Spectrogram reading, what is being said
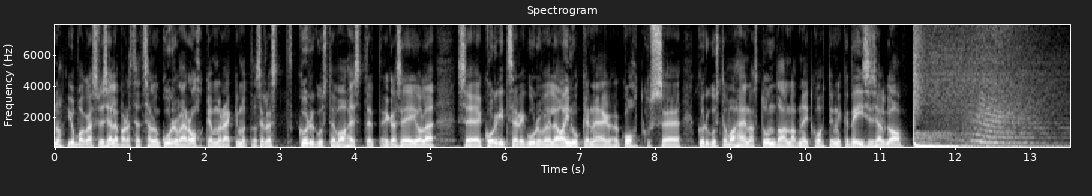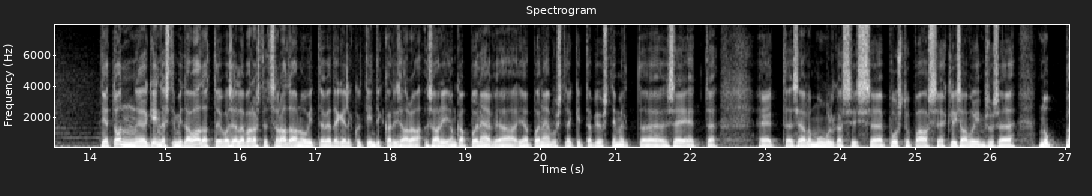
noh, juba kasvõi sellepärast, et seal on kurve rohkem, rääkimata sellest kõrguste vahest, et ega see ei ole see Korgitseri kurv ei ole ainukene koht, kus see kõrguste vahe ennast tunda annab, neid kohti on ikka teisi seal ka nii et on kindlasti, mida vaadata juba sellepärast, et see rada on huvitav ja tegelikult Indikari sara, sari on ka põnev ja, ja põnevust tekitab just nimelt äh, see, et et seal on muuhulgas siis äh, push to pass ehk lisavõimsuse nupp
